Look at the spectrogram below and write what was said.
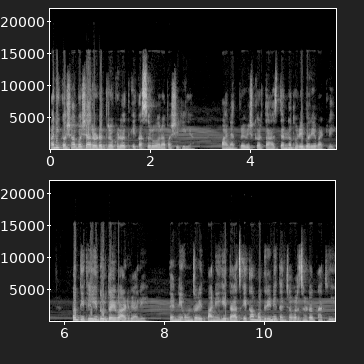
आणि कशाबशा रडत रखडत एका सरोवरापाशी गेल्या. पाण्यात प्रवेश करताच त्यांना थोडे बरे वाटले. पण तिथेही दुर्दैव आडवे आले. त्यांनी ओंजळीत पाणी घेताच एका मगरीने त्यांच्यावर झडप घातली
